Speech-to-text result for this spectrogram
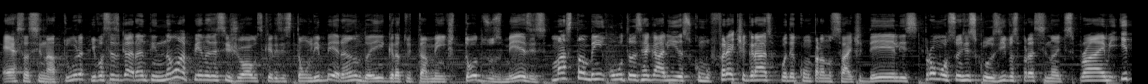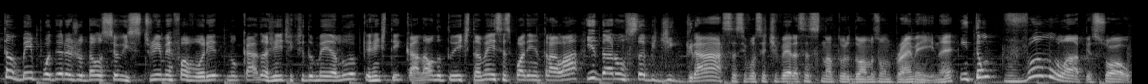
essa assinatura e vocês garantem não apenas esses jogos que eles estão liberando aí gratuitamente todos os meses, mas também outras regalias como frete grátis para poder comprar no site deles, promoções exclusivas para assinantes Prime e também poder ajudar o seu streamer favorito, no caso a gente aqui do Meia Lua, porque a gente tem canal no Twitch também, vocês podem entrar lá e dar um sub de graça se você tiver essa assinatura do Amazon Prime aí, né? Então vamos lá pessoal,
